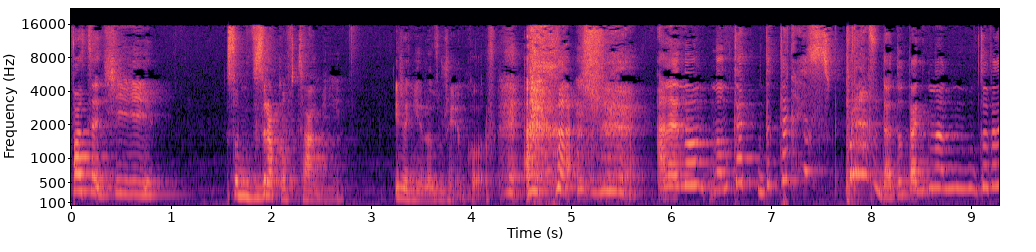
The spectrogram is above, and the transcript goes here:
faceci są wzrokowcami i że nie rozróżniają kolorów. Ale no, no tak, taka jest prawda, to tak, no, to tak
